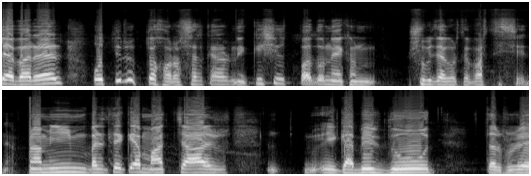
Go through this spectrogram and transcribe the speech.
লেবারের অতিরিক্ত খরচের কারণে কৃষি উৎপাদনে এখন সুবিধা করতে পারতেছি না। আমি বাড়ি থেকে মাছ চাষ, এই গাভীর দুধ, তারপরে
